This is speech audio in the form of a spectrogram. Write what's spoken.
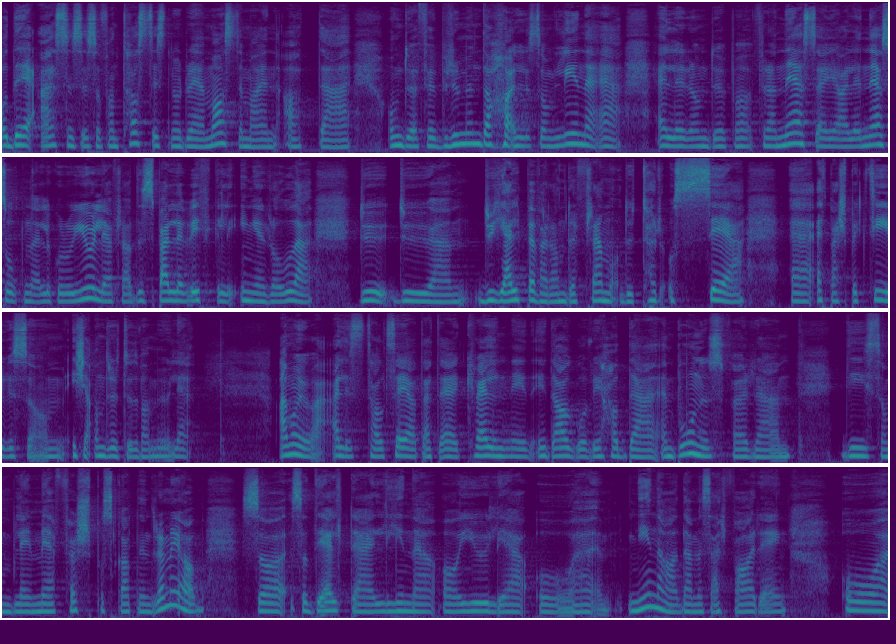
Og det jeg syns er så fantastisk når du er mastermind, at uh, om du er fra Brumunddal, som Line er, eller om du er på, fra Nesøya eller Nesoten eller hvor Julie er fra, det spiller virkelig ingen rolle. Du, du, um, du hjelper hverandre frem, og du tør å se uh, et perspektiv som ikke andre trodde var mulig. Jeg må jo ærlig talt si at etter kvelden i, i, dag hvor vi hadde en bonus for um, de som ble med først på Skap din drømmejobb, så, så, delte Line og Julie og uh, Nina deres erfaring. Og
